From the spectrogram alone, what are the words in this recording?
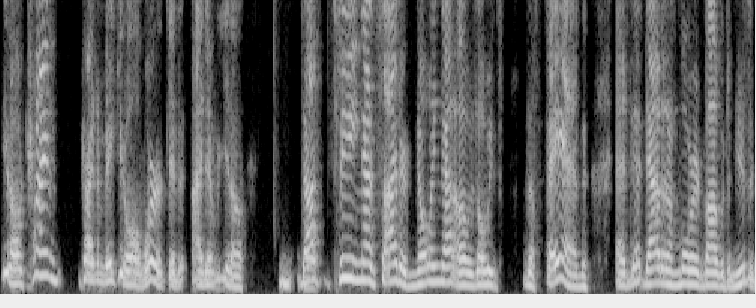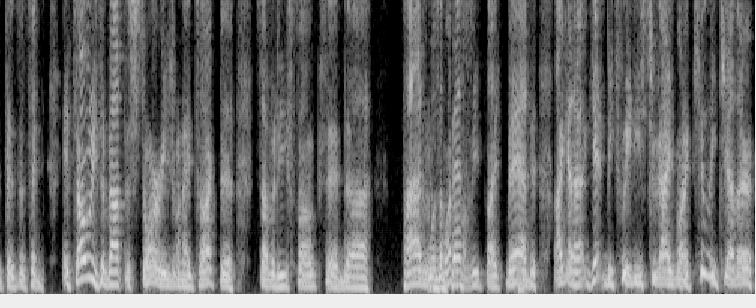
you know, trying trying to make it all work. And I never, you know, not seeing that side or knowing that I was always the fan, and now that I'm more involved with the music business, and it's always about the stories when I talk to some of these folks. And uh, Todd was well, one best... of them. He's like, man, I gotta get in between these two guys, want to kill each other.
